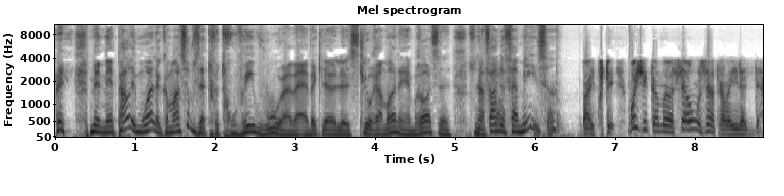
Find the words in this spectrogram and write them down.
mais mais parlez-moi, là, comment ça vous êtes retrouvé, vous, avec avec le, le cyclorama les bras? C'est c'est une affaire Bon. de famille, ça? Ben, écoutez, moi, j'ai commencé à 11 ans à travailler là-dedans.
